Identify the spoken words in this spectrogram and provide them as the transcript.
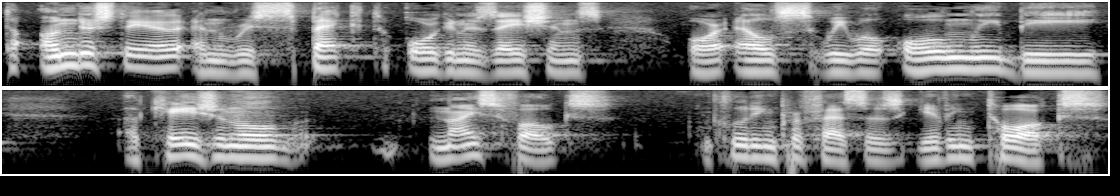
to understand and respect organizations, or else we will only be occasional nice folks, including professors, giving talks,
